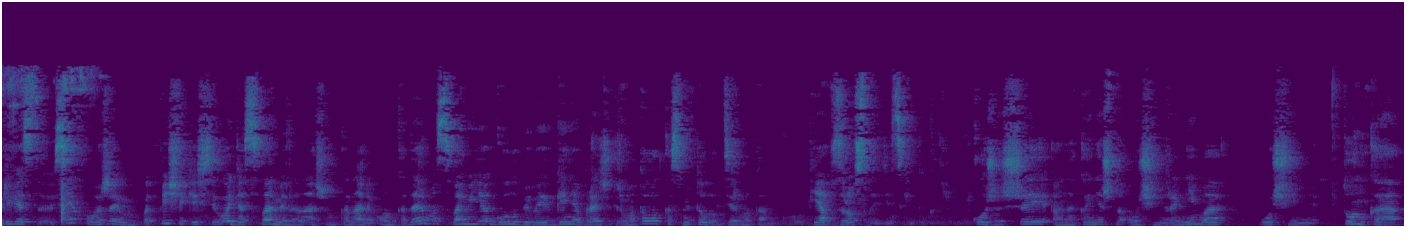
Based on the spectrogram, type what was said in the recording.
Приветствую всех, уважаемые подписчики! Сегодня с вами на нашем канале Онкодерма. С вами я, Голубева Евгения, врач-дерматолог, косметолог, дерматонколог. Я взрослый детский доктор. Кожа шеи, она, конечно, очень ранимая, очень тонкая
